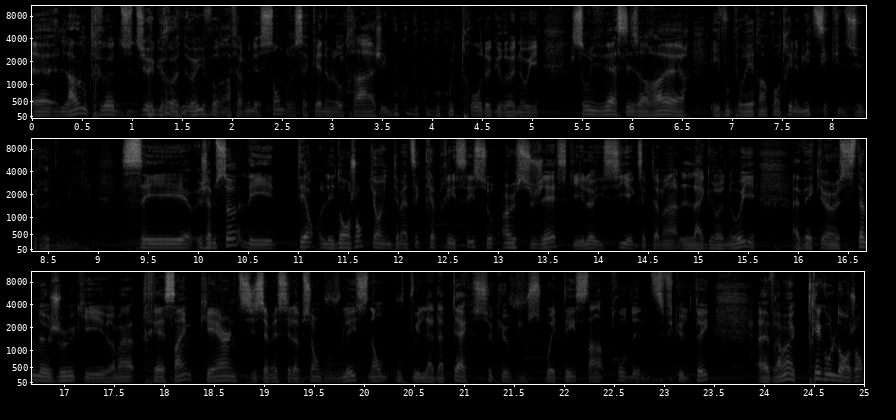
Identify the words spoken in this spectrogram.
Euh, l'antre du dieu grenouille va renfermer de sombres secrets d'un autre âge et beaucoup, beaucoup, beaucoup trop de grenouilles. Survivez à ces horreurs et vous pourrez rencontrer le mythique dieu grenouille. C'est, j'aime ça, les, les donjons qui ont une thématique très précise sur un sujet, ce qui est là ici exactement la grenouille, avec un système de jeu qui est vraiment très simple. Cairn, si jamais c'est l'option que vous voulez, sinon vous pouvez l'adapter à ce que vous souhaitez sans trop de difficultés. Euh, vraiment un très cool donjon,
